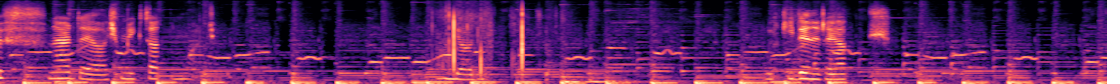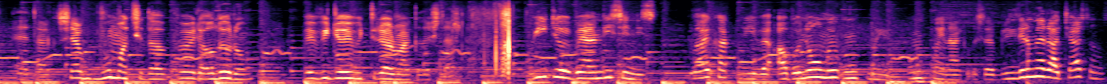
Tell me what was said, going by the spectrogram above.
Üf nerede ya? Şimdi iki bunu var? Gördüm. Ultiyi de nereye atmış? Evet arkadaşlar bu maçı da böyle alıyorum ve videoyu bitiriyorum arkadaşlar. Videoyu beğendiyseniz like atmayı ve abone olmayı unutmayın. Unutmayın arkadaşlar. Bildirimleri açarsanız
